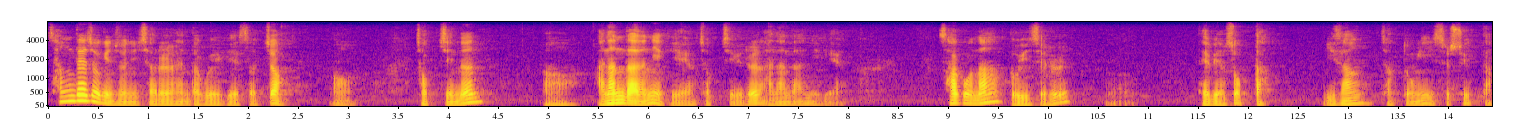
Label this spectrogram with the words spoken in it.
상대적인 전위차를 한다고 얘기했었죠. 어, 접지는 어, 안 한다는 얘기예요. 접지를 안 한다는 얘기예요. 사고나 노이즈를 어, 대비할 수 없다. 이상 작동이 있을 수 있다.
